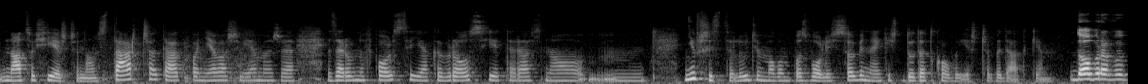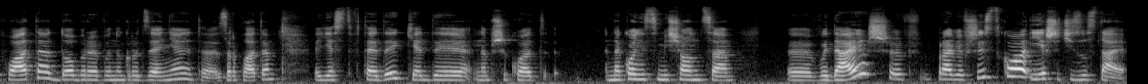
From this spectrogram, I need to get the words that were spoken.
na coś jeszcze nam starcza, tak, ponieważ wiemy, że zarówno w Polsce, jak i w Rosji teraz no, mm, nie wszyscy ludzie mogą pozwolić sobie na jakieś dodatkowe jeszcze wydatki. Dobra wypłata, dobre wynagrodzenie, to zarplata jest wtedy, kiedy na przykład na koniec miesiąca wydajesz prawie wszystko i jeszcze ci zostaje.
